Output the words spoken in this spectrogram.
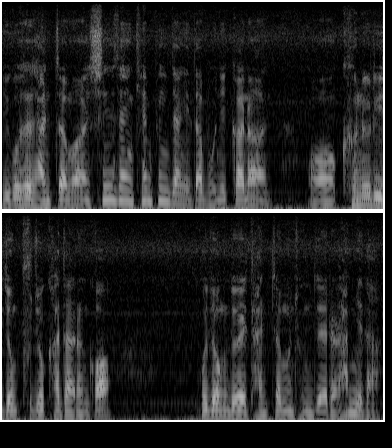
이곳의 단점은 신생 캠핑장이다 보니까는 어, 그늘이 좀 부족하다는 거 그 정도의 단점은 존재를 합니다.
